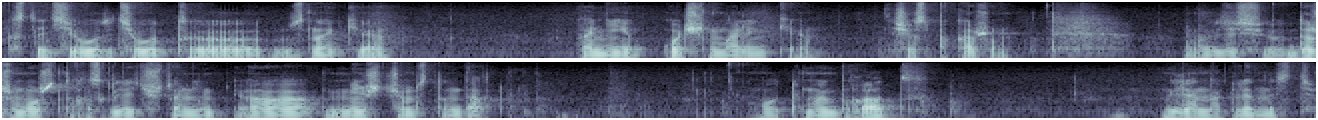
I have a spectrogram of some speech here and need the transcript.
Кстати, вот эти вот э, знаки, они очень маленькие. Сейчас покажу. Вот здесь даже можно разглядеть, что они э, меньше, чем стандарт. Вот мой брат для наглядности.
